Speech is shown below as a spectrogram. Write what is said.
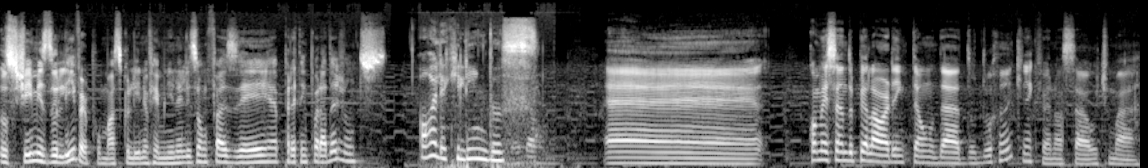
os times do Liverpool, masculino e feminino, eles vão fazer a pré-temporada juntos. Olha que lindos. É... Começando pela ordem, então, da, do, do ranking, né? Que foi a nossa última...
